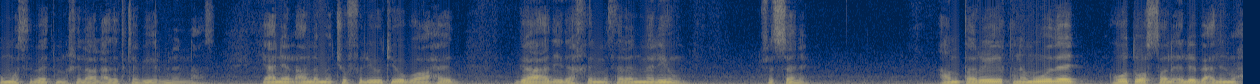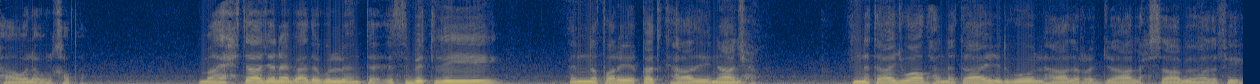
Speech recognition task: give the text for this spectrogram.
ومثبت من خلال عدد كبير من الناس. يعني الآن لما تشوف في اليوتيوب واحد قاعد يدخل مثلا مليون في السنة عن طريق نموذج هو توصل إليه بعد المحاولة والخطأ. ما يحتاج أنا بعد أقول له أنت اثبت لي أن طريقتك هذه ناجحة. النتائج واضحة النتائج تقول هذا الرجال حسابه هذا فيه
